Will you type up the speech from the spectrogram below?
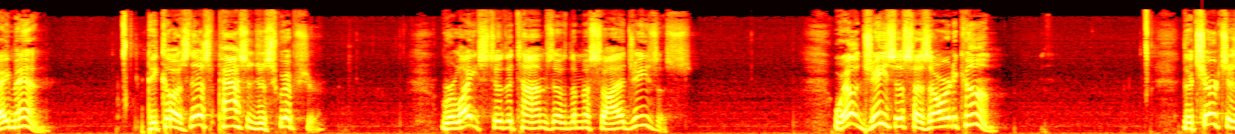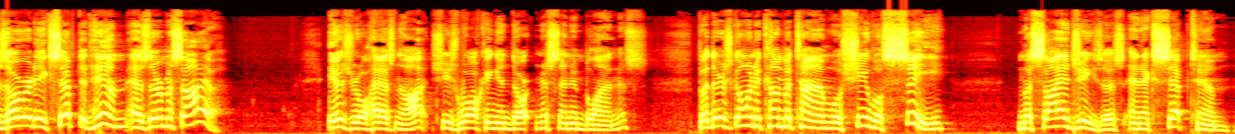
Amen. Because this passage of scripture relates to the times of the Messiah Jesus. Well, Jesus has already come. The church has already accepted him as their Messiah. Israel has not. She's walking in darkness and in blindness. But there's going to come a time where she will see Messiah Jesus and accept him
